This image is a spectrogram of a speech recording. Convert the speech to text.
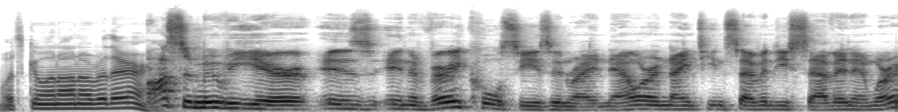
What's going on over there? Awesome movie year is in a very cool season right now. We're in 1977, and we're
